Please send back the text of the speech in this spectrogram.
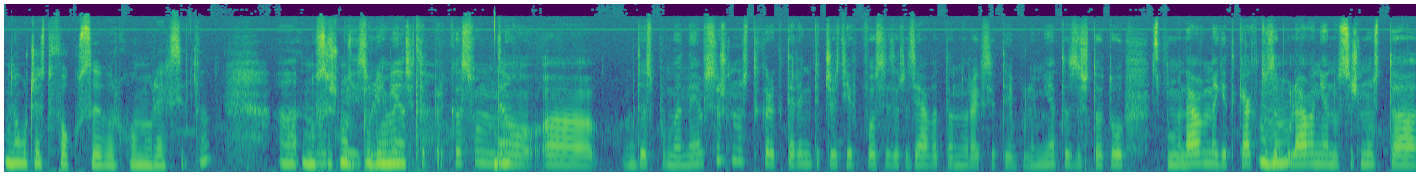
много често фокуса е върху анорексията. А, но всъщност болемията... че те прекъсвам, да. но а, да споменем всъщност характерните черти, в какво се изразяват анорексията и булимията, защото споменаваме ги така като mm-hmm. заболявания, но всъщност а,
